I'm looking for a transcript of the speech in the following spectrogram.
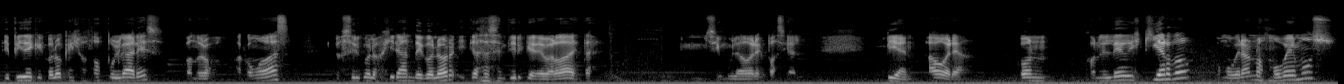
te pide que coloques los dos pulgares, cuando los acomodas los círculos giran de color y te hace sentir que de verdad estás en un simulador espacial. Bien, ahora, con, el dedo izquierdo, como verán, nos movemos.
